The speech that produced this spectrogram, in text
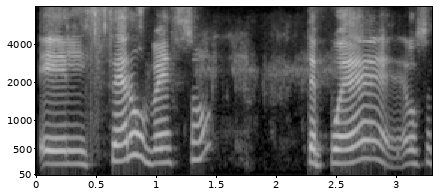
el ser obeso te puede, o sea,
